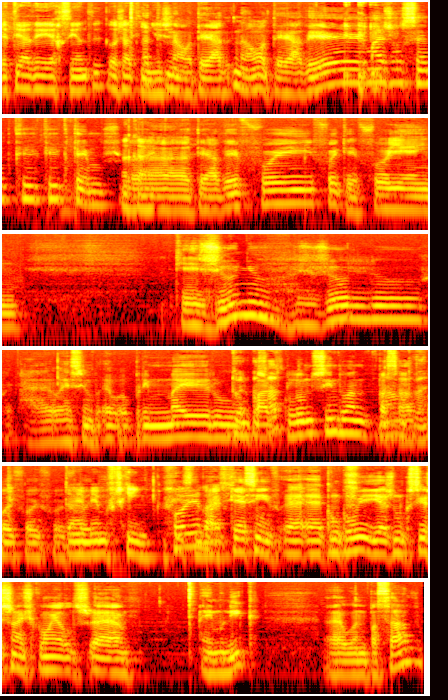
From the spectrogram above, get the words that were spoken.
A TAD é recente ou já tinhas? Não, a TAD, não, a TAD é mais recente que, que, que temos. Okay. A TAD foi, foi quê? Foi em que é junho, julho, é, assim, é o primeiro do ano passado? Coluno, sim, do ano ah, passado, foi, foi, foi. Então é foi. é mesmo fresquinho. Foi, é, porque assim, concluí as negociações com eles uh, em Munique, uh, o ano passado,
